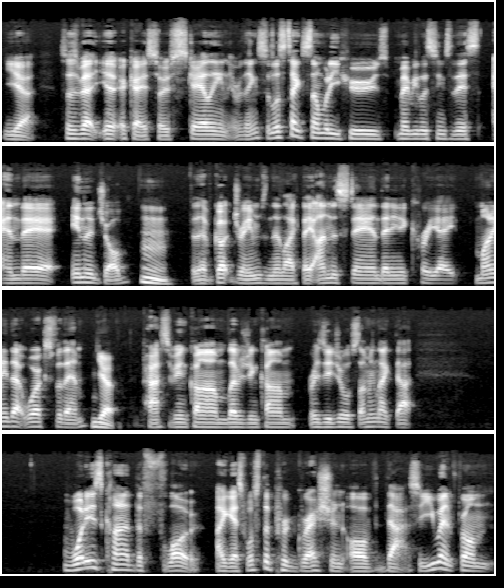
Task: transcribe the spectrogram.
Yeah. So it's about yeah, okay, so scaling and everything. So let's take somebody who's maybe listening to this and they're in a job, Mm, but they've got dreams and they're like they understand they need to create money that works for them. yeah. passive income, leverage income, residual, something like that. What is kind of the flow? I guess what's the progression of that? So you went from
